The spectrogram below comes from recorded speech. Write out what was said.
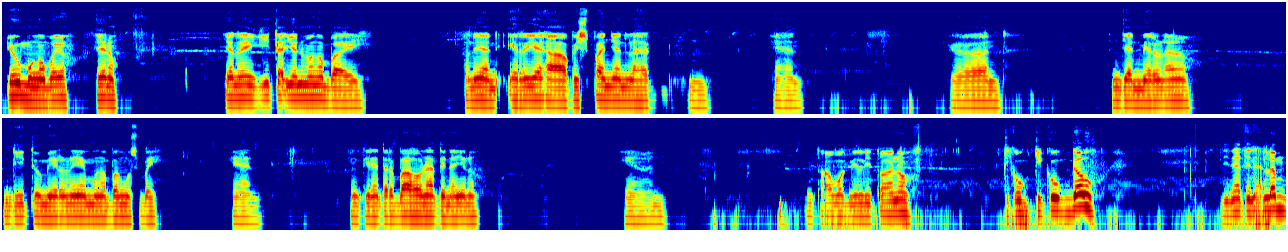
Yung mga bayo. Yan o. Yan nakikita yun mga bay. Ano yan? Area, uh, pispan yan lahat. Hmm. Yan. Yan. Andyan, meron ano. Dito, meron na yung mga bangus bay. Yan. Yung tinatrabaho natin, ayun o. Yan. Ang tawag nila dito ano. Tikog-tikog daw. Hindi natin alam.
